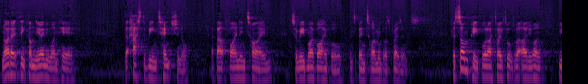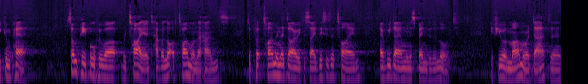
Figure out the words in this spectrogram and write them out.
And I don't think I'm the only one here that has to be intentional about finding time to read my Bible and spend time in God's presence. For some people, like I talked about earlier on, we compare. Some people who are retired have a lot of time on their hands to put time in their diary to say, This is a time every day I'm going to spend with the Lord. If you're a mum or a dad, uh,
